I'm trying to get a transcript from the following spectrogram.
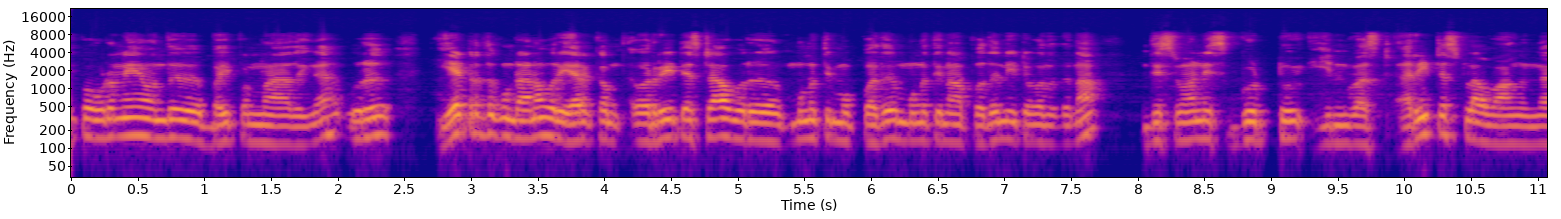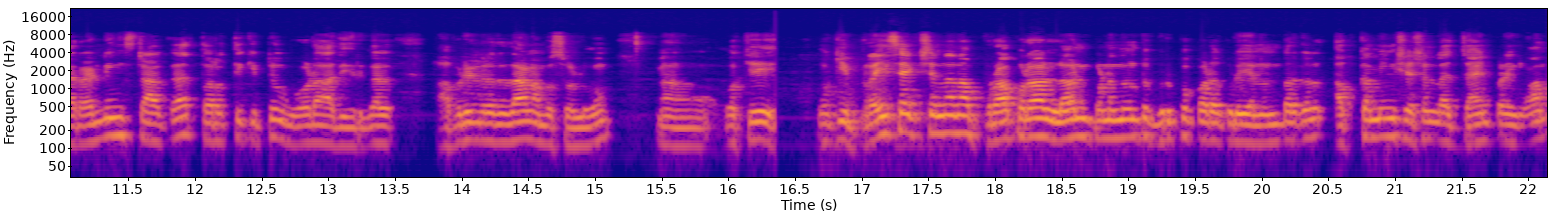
இப்போ உடனே வந்து பை பண்ணாதீங்க. ஒரு ஏற்றத்துக்கு உண்டான ஒரு இறக்கம். ஒரு ரீடெஸ்டாக ஒரு முந்நூற்றி முப்பது முந்நூற்றி நாற்பது நீட்டு வந்ததுன்னா this one is good to invest ரீடெஸ்டில் வாங்குங்க. ரன்னிங் ஸ்டாக்கை துரத்திக்கிட்டு ஓடாதீர்கள் அப்படின்றது தான் நம்ம சொல்லுவோம். ஓகே ஓகே ப்ரைஸ் ஆக்ஷனை நான் ப்ராப்பராக லேர்ன் பண்ணணுன்ட்டு விருப்பப்படக்கூடிய நண்பர்கள் அப்கமிங் செஷனில் ஜாயின் பண்ணிக்கலாம்.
